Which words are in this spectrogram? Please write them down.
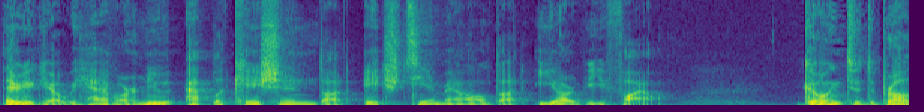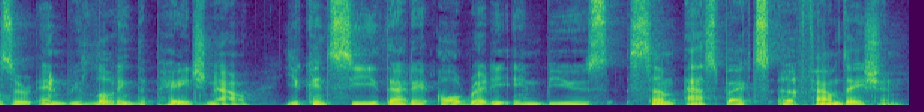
There you go, we have our new application.html.erb file. Going to the browser and reloading the page now, you can see that it already imbues some aspects of Foundation.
